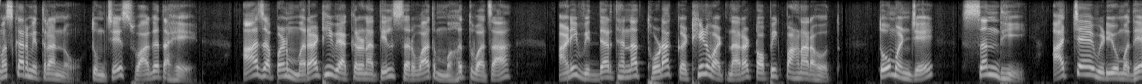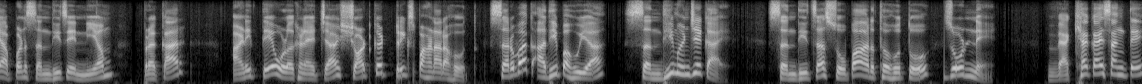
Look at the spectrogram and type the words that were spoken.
नमस्कार मित्रांनो तुमचे स्वागत आहे. आज आपण मराठी व्याकरणातील सर्वात महत्त्वाचा आणि विद्यार्थ्यांना थोडा कठीण वाटणारा टॉपिक पाहणार आहोत. तो म्हणजे संधी. आजच्या या व्हिडिओमध्ये आपण संधीचे नियम प्रकार आणि ते ओळखण्याच्या शॉर्टकट ट्रिक्स पाहणार आहोत. सर्वात आधी पाहूया संधी म्हणजे काय? संधीचा सोपा अर्थ होतो जोडणे. व्याख्या काय सांगते?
